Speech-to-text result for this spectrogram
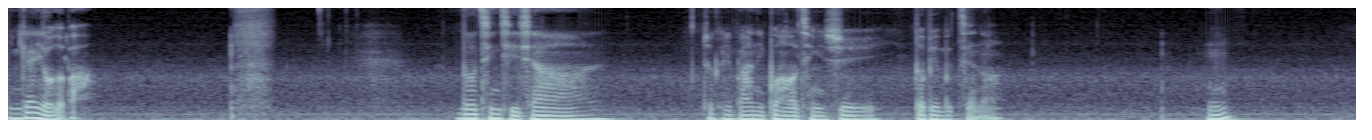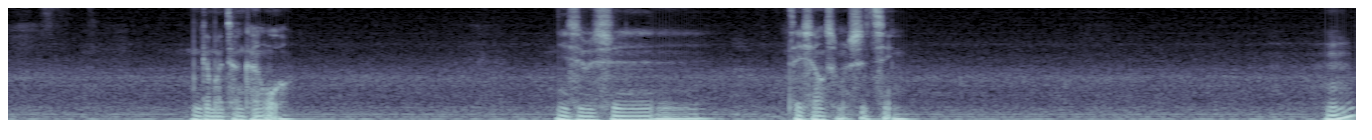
应该有了吧，多亲几下，就可以把你不好的情绪都变不见了。嗯？你干嘛这样看我？你是不是在想什么事情？嗯？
